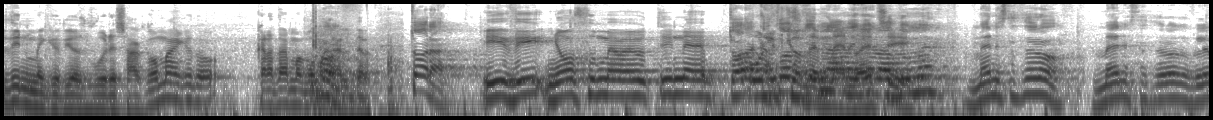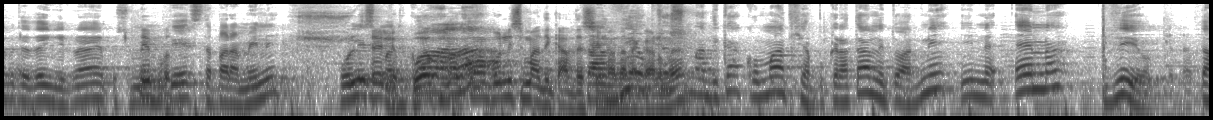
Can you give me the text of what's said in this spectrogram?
δίνουμε και δύο σβούρες ακόμα και το κρατάμε ακόμα καλύτερα. Τώρα, Ήδη νιώθουμε ότι είναι τώρα πολύ καθώς πιο γυρνάμε δεμένο, για να έτσι. δούμε. Μένει σταθερό. Μένει σταθερό, το βλέπετε δεν γυρνάει. Που σημαίνει Τίποτα. ότι έτσι θα παραμείνει. Πολύ Τέλειο, σημαντικό. που έχουμε αλλά ακόμα πολύ σημαντικά Τα δεσίματα να δύο πιο κάνουμε. σημαντικά κομμάτια που κρατάνε το αρνί είναι ένα, δύο. Τα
